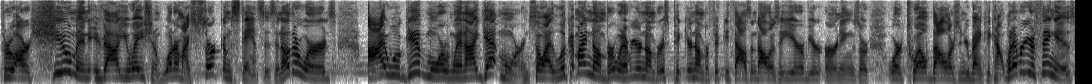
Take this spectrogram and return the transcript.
through our human evaluation of what are my circumstances. In other words, I will give more when I get more. And so I look at my number, whatever your number is, pick your number $50,000 a year of your earnings or, or $12 in your bank account, whatever your thing is.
